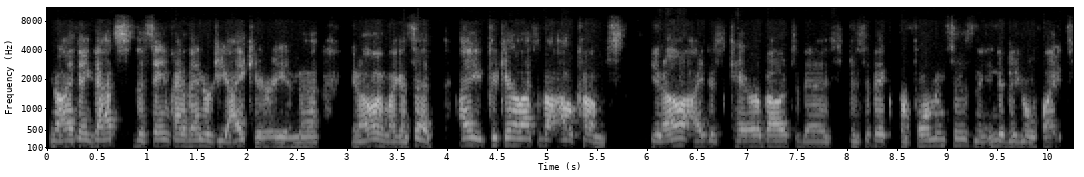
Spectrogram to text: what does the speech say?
you know, I think that's the same kind of energy I carry. And uh, you know, and like I said, I could care less about outcomes. You know, I just care about the specific performances and the individual fights.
